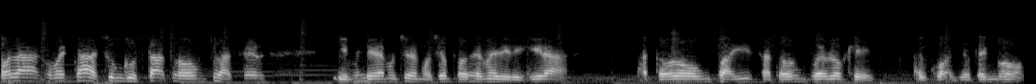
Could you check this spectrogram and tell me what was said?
Hola, ¿cómo estás? Un gustazo, un placer y me da mucha emoción poderme dirigir a, a todo un país, a todo un pueblo que al cual yo tengo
